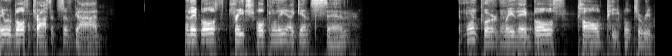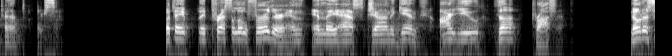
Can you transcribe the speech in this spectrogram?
They were both prophets of God, and they both preached openly against sin. More importantly, they both called people to repent of their sin. But they, they press a little further and, and they ask John again, Are you the prophet? Notice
